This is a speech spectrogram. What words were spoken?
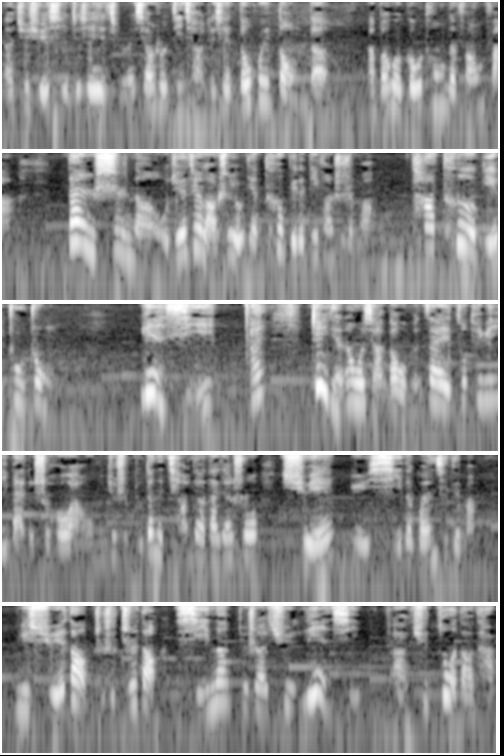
呃去学习这些什么销售技巧，这些都会懂的啊，包括沟通的方法。但是呢，我觉得这个老师有点特别的地方是什么？他特别注重练习。哎，这一点让我想到我们在做蜕变一百的时候啊，我们就是不断的强调大家说学与习的关系，对吗？你学到只是知道，习呢就是要去练习啊，去做到它。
